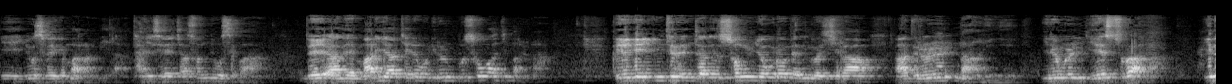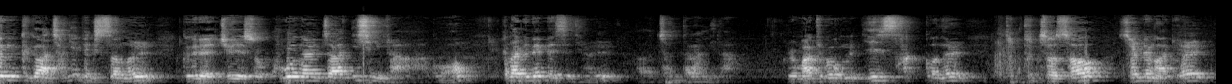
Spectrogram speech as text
이 요셉에게 말합니다. 다윗의 자손 요셉아 내 아내 마리아 데려오기를 무서워하지 말라. 그에게 잉태된 자는 성령으로 된 것이라 아들을 낳으니 이름을 예수라 이는 그가 자기 백성을 그들의 죄에서 구원할 자이심이라고 하나님의 메시지를 어, 전달합니다. 그리고 마태복음은 이 사건을 덧붙여서 설명하기를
